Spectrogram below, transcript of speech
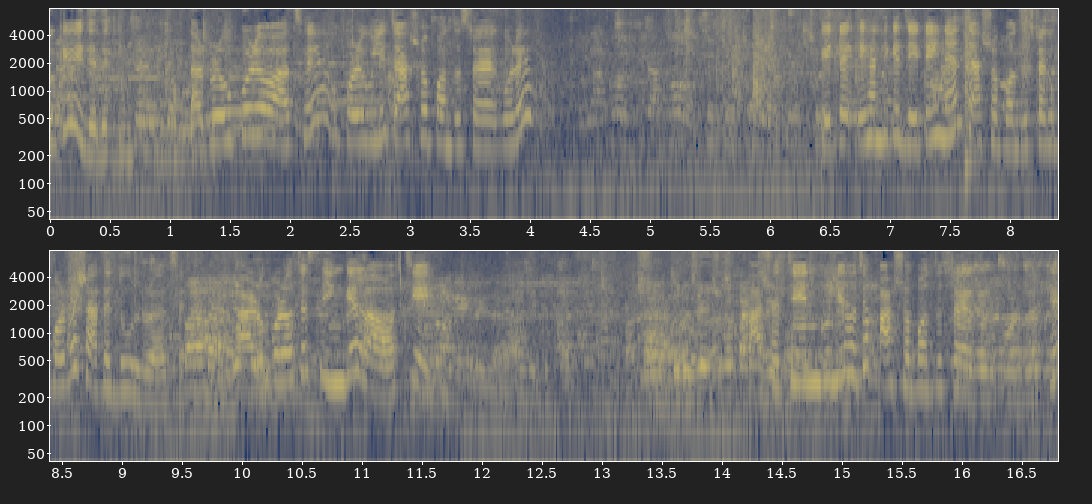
ওকে এই যে দেখুন। তারপরে উপরেও আছে, উপরেগুলি চারশো পঞ্চাশ টাকা করে এটা এখান থেকে যেটাই নেন চারশো পঞ্চাশ টাকা পড়বে সাথে দুল রয়েছে। আর উপরে হচ্ছে সিঙ্গেল চেন আচ্ছা চেনগুলি হচ্ছে পাঁচশো পঞ্চাশ টাকা করে পড়বে ওকে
